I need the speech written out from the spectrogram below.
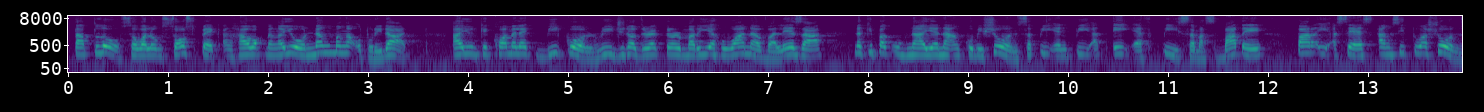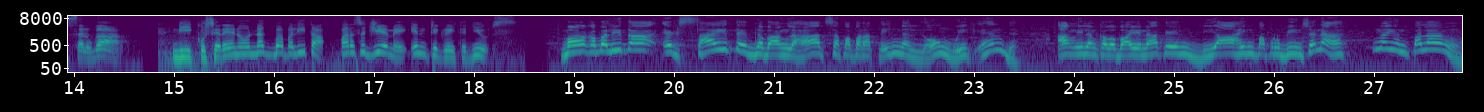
Tatlo sa walong sospek ang hawak na ngayon ng mga otoridad. Ayon kay Comelec Bicol Regional Director Maria Juana Valeza, nakipag-ugnayan na ang komisyon sa PNP at AFP sa Masbate para i-assess ang sitwasyon sa lugar. Nico Sereno nagbabalita para sa GMA Integrated News. Mga kabalita, excited na ba ang lahat sa paparating na long weekend? Ang ilang kababayan natin biyahing paprobinsya na ngayon pa lang.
